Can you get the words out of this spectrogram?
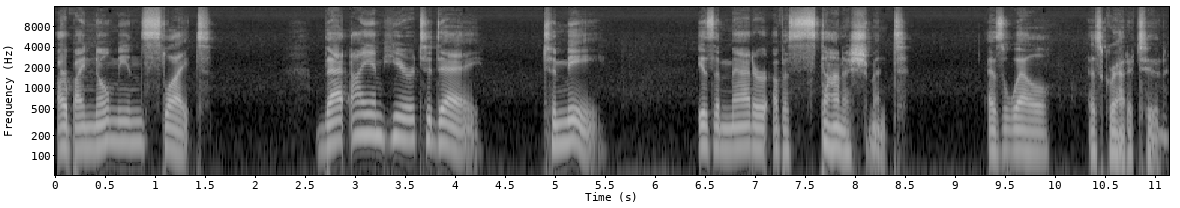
are by no means slight. That I am here today, to me, is a matter of astonishment as well as gratitude.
